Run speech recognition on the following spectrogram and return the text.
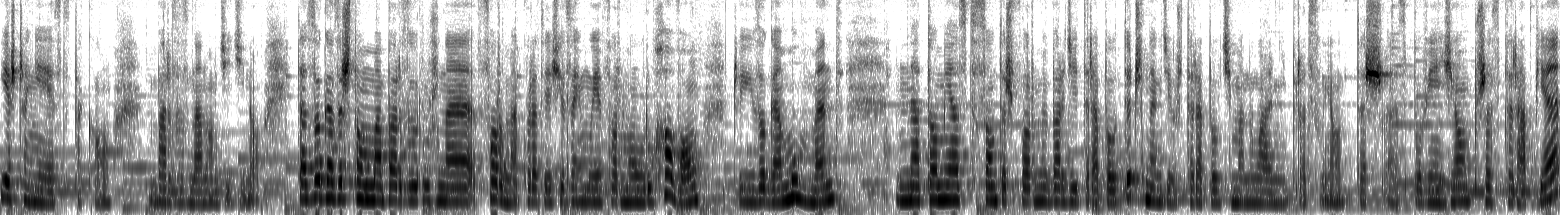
jeszcze nie jest taką bardzo znaną dziedziną. Ta zoga zresztą ma bardzo różne formy. Akurat ja się zajmuję formą ruchową, czyli zoga movement. Natomiast są też formy bardziej terapeutyczne, gdzie już terapeuci manualni pracują też e, z powięzią przez terapię.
